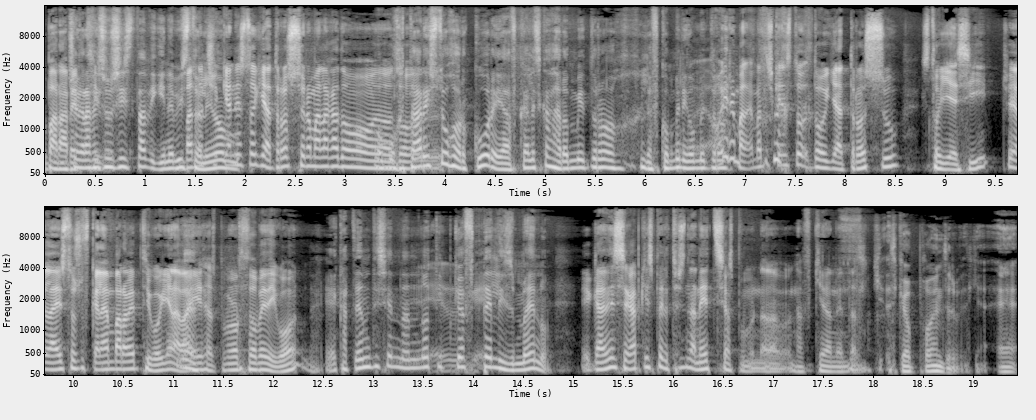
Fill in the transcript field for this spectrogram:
Παραπέτει. και γράφει σου συστατική Πάντα επιστολή. και ο- κι αν είναι στο γιατρό σου, ρε μαλάκα, το... Ο το- Μουχτάρης του χορκού ρε, για να βγάλεις καθαρό μήτρο, λευκό μηνικό μήτρο. Όχι ρε μαλάκα, πάντως κι αν είναι στο- το γιατρό σου, στο γεσί, και λέει στο σου βγάλει ένα παραπεπτικό για να Ναι. πάει, ας πούμε, ορθοπαιδικό. Ε, Κατέντησε να είναι ό,τι πιο ευτελισμένο. Ε, Κανείς σε κάποιες περιπτώσεις να είναι έτσι, ας πούμε, να, να βγει ένα ένταλμα. Και- Δύο points, ρε παιδιά.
